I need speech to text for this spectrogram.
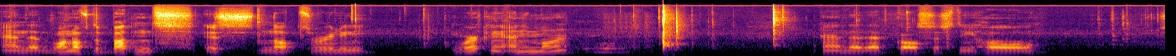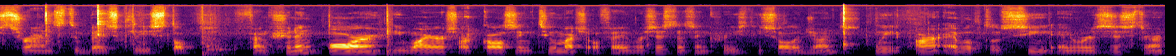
and that one of the buttons is not really working anymore and that, that causes the whole strands to basically stop functioning or the wires are causing too much of a resistance increase, the solder joints. We are able to see a resistor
